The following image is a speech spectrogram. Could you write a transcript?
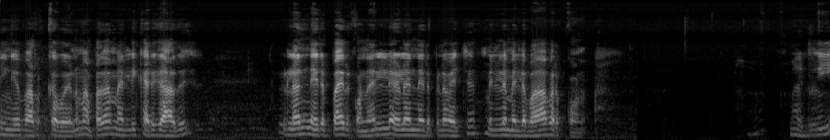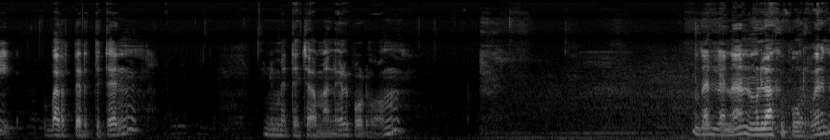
நீங்கள் வறுக்க வேணும். அப்போ தான் மல்லி கருகாது. இளநெருப்பாக இருக்கணும். நல்ல இளநெருப்பில் வச்சு மெல்ல மெல்லவாக வறுக்கணும். மல்லி வறுத்தெடுத்துட்டேன். இனி மற்ற சாமான்கள் போடுவோம். முதல்ல நான் மிளகு போடுறேன்.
